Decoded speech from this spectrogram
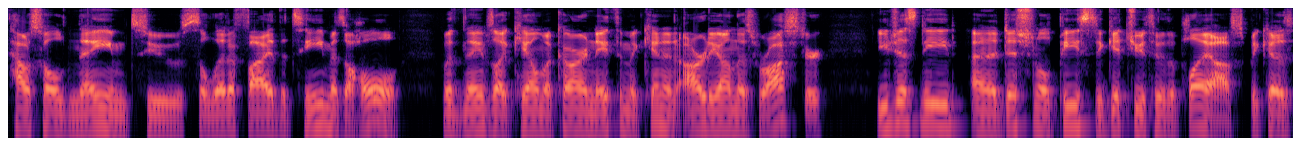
household name to solidify the team as a whole. With names like Cale Makar and Nathan MacKinnon already on this roster, you just need an additional piece to get you through the playoffs because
